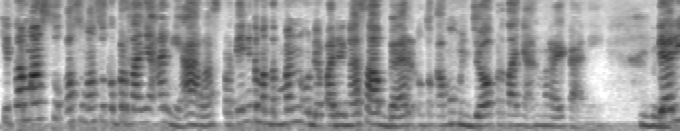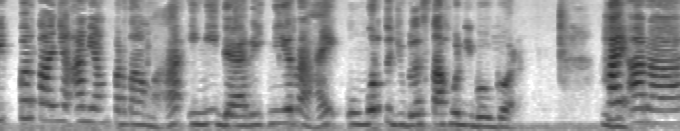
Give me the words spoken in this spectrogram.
kita masuk langsung masuk ke pertanyaan ya. Ara. Seperti ini teman-teman udah pada nggak sabar untuk kamu menjawab pertanyaan mereka nih. Mhm. Dari pertanyaan yang pertama, ini dari Mirai, umur 17 tahun di Bogor. Hai mhm. Ara,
